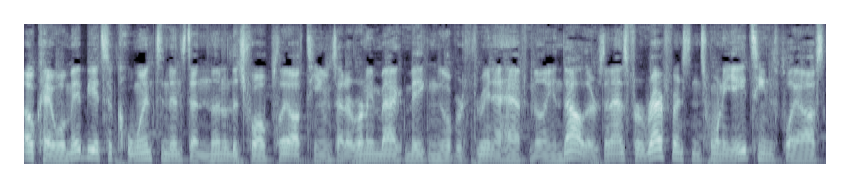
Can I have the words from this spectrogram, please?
Okay, well, maybe it's a coincidence that none of the 12 playoff teams had a running back making over $3.5 million. And as for reference, in 2018's playoffs,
